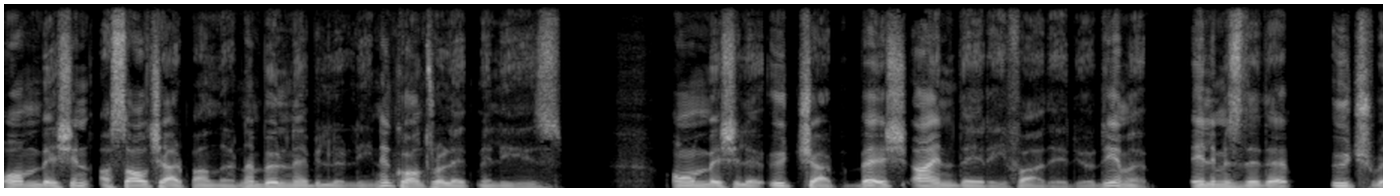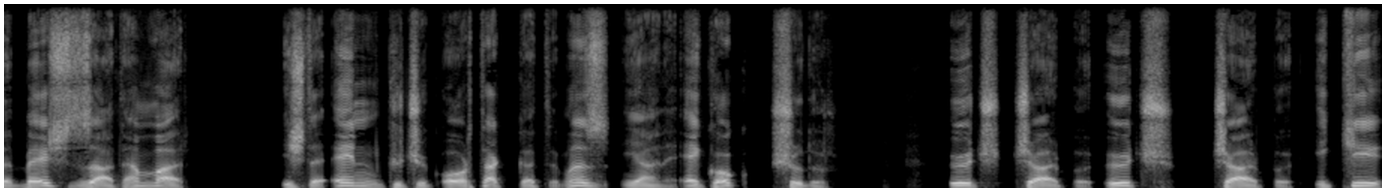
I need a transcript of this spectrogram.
15'in asal çarpanlarına bölünebilirliğini kontrol etmeliyiz. 15 ile 3 çarpı 5 aynı değeri ifade ediyor değil mi? Elimizde de 3 ve 5 zaten var. İşte en küçük ortak katımız, yani ekok şudur. 3 çarpı 3 çarpı 2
